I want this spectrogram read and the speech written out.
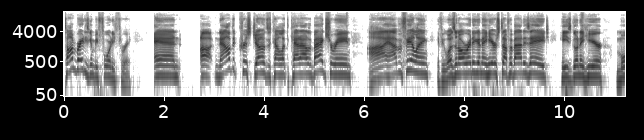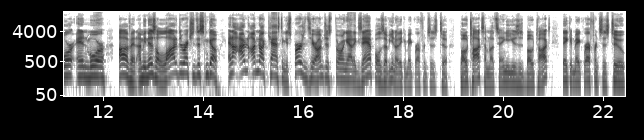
Tom Brady's going to be 43. And uh, now that Chris Jones has kind of let the cat out of the bag, Charean, I have a feeling if he wasn't already going to hear stuff about his age, he's going to hear more and more of it. I mean, there's a lot of directions this can go. And I, am I'm not casting aspersions here. I'm just throwing out examples of, you know, they can make references to Botox. I'm not saying he uses Botox. They can make references to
